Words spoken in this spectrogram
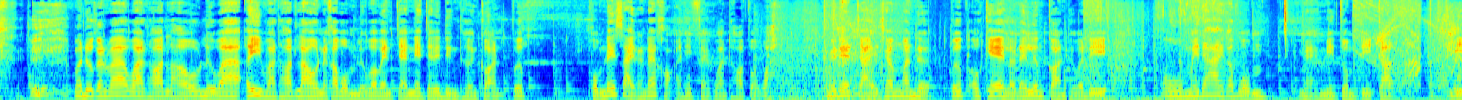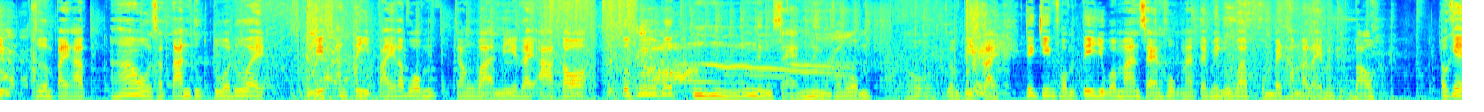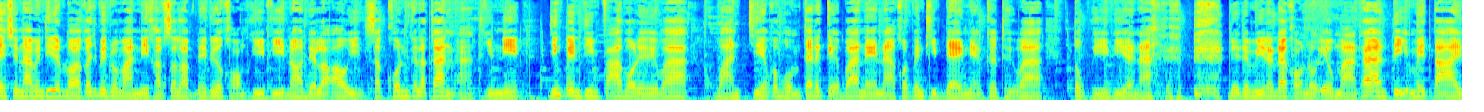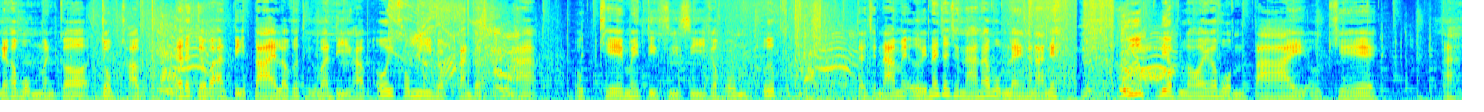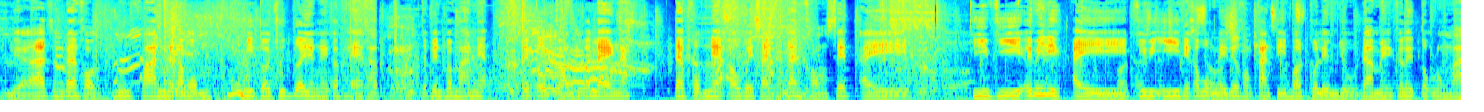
มาดูกันว่าวาทอสเราหรือว่าเอ้ยวาทอสเรานะครับผมหรือว่าเวนแจนเนี่ยจะได้ดึงเทินก่อนปุ๊บผมได้ใส่ทางด้านของ Artifact One Top บอกว่า ไม่แน่ใจช่างมันเถอะปุ๊บโอเค เราได้เริ่มก่อนถือว่าดี โอ้ไม่ได้ครับผมแหมมีโจมตีกลับลิฟเพิ่มไปครับอ้าวสตันถูกตัวด้วยลิฟอันติไปครับผม จังหวะนี้ไรอาต่อปุ๊บปุ๊บปุ๊บหนึ่งแสนหนึ่งครับผม อ้โหโจมตีไป จริง ๆ ผมตีอยู่ประมาณแสนหกนะ แต่ไม่รู้ว่าผมไปทำอะไรมันถึงเบาโอเค ชนะเป็นที่เรียบร้อยก็จะเป็นประมาณนี้ครับสำหรับในเรื่องของ PP เนาะเดี๋ยวเราเอาอีกสักคนกันละกันอะทีมนี้ยิ่งเป็นทีมฟ้าบอกเลยเลยว่าหวานเจี๊ยบครับผม แต่ถ้าเกิดว่าในอนาคตเป็นทีมแดงเนี่ยก็ถือว่าตก PP แล้วนะ เดี๋ยวจะมีทางด้านของโนเอลมา ถ้าอันติไม่ตายนะครับผมมันก็จบครับ แต่ถ้าเกิดว่าอันติตายเราก็ถือว่าดีครับ โอ้ยเขามีแบบการสถานะโอเคไม่ติด CC ครับผมปุ๊บ จะชนะไหม่เอ่ยน่าจะชนะนะผมแรงขนาดนี้ยปุ๊บเรียบร้อยครับผมตายโอเคอะเหลือทางด้านของลุงควันนะครับผมไม่มีตัวชุบด้วยยังไงก็แพ้ครับ จะเป็นประมาณเนี้ยได้เปิดก่อนถือว่าแรงนะ แต่ผมเนี่ยเอาไปใส่ทางด้านของเซตไอ PVP เอ้ยไม่ดิไอ PVE เนี่ยครับผมในเรื่องของการตีบอสโกเลมอยู่ดาเมจก็เลยตกลงมา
